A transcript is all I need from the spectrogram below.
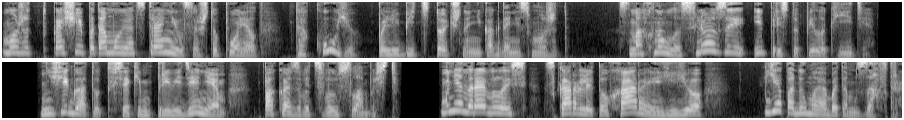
Может, Кощей потому и отстранился, что понял, такую полюбить точно никогда не сможет. Смахнула слезы и приступила к еде. Нифига тут всяким привидениям показывать свою слабость. Мне нравилась Скарлетт О'Хара и ее «Я подумаю об этом завтра».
